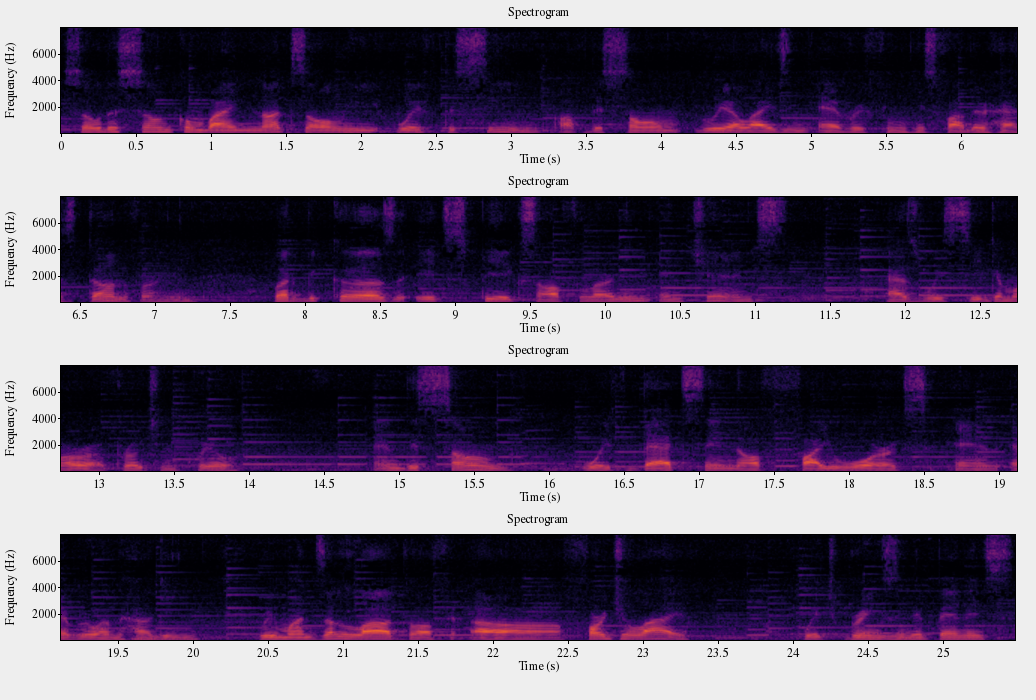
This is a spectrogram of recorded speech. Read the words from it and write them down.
So the song combined not only with the scene of the son realizing everything his father has done for him, but because it speaks of learning and chance, as we see Gamora approaching Quill. And this song, with that scene of fireworks and everyone hugging, reminds a lot of uh, 4 July, which brings independence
